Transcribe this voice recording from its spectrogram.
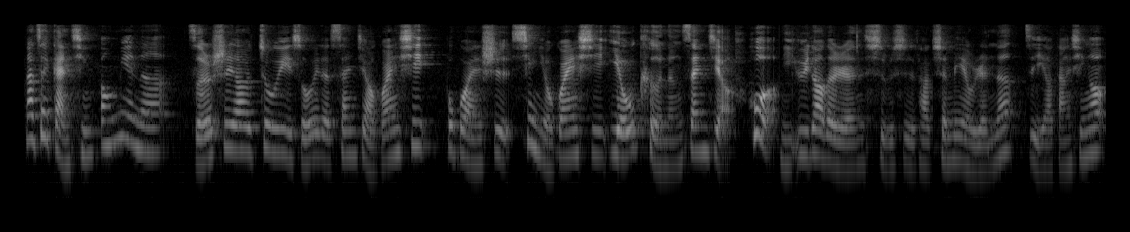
那在感情方面呢？则是要注意所谓的三角关系，不管是现有关系，有可能三角，或你遇到的人是不是他身边有人呢？自己要当心哦。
